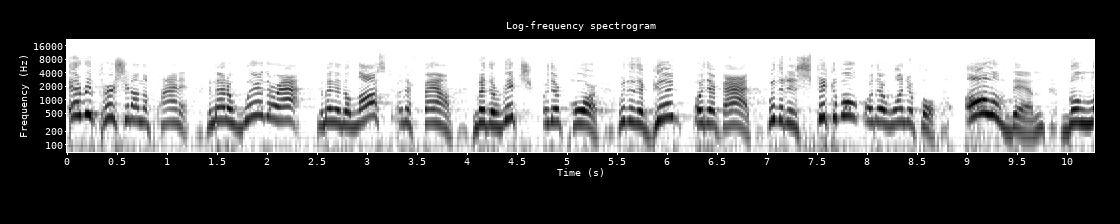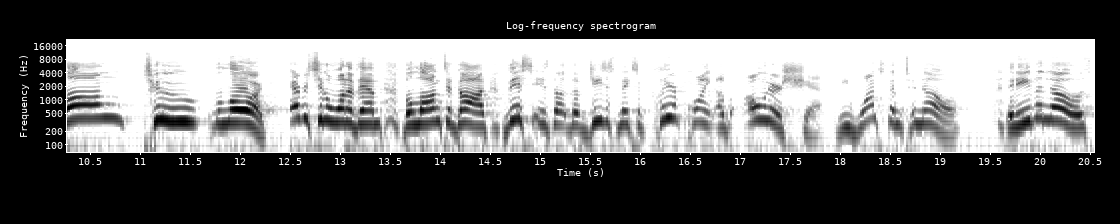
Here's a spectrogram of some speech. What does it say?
every person on the planet, no matter where they're at, no matter they're lost or they're found, no matter they're rich or they're poor, whether they're good or they're bad, whether they're despicable or they're wonderful, all of them belong to the Lord. Every single one of them belong to God. This is the, the Jesus makes a clear point of ownership. He wants them to know that even those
